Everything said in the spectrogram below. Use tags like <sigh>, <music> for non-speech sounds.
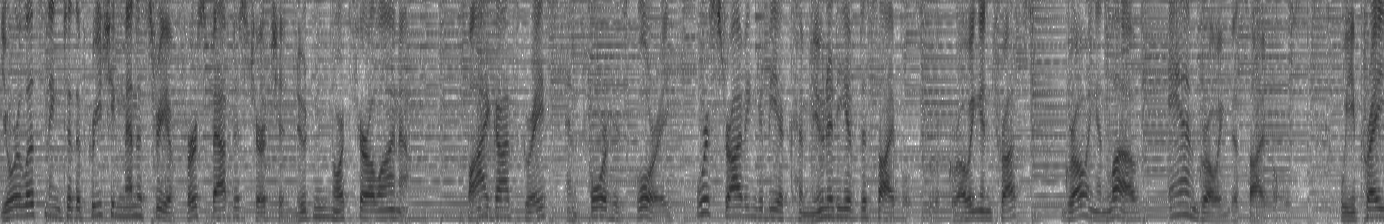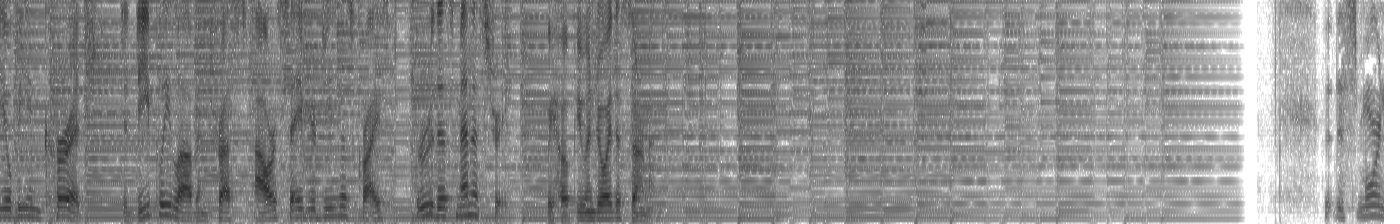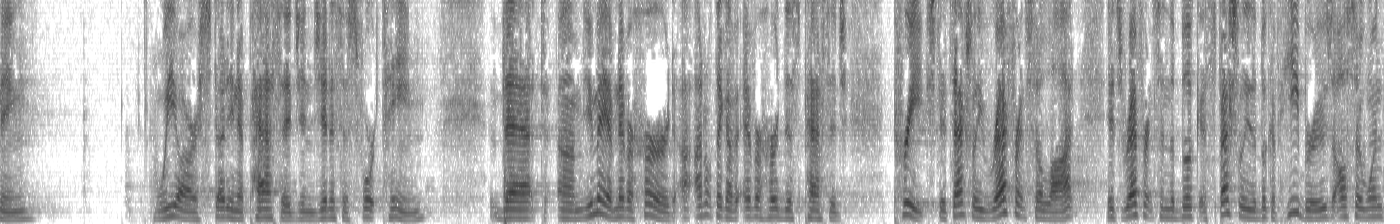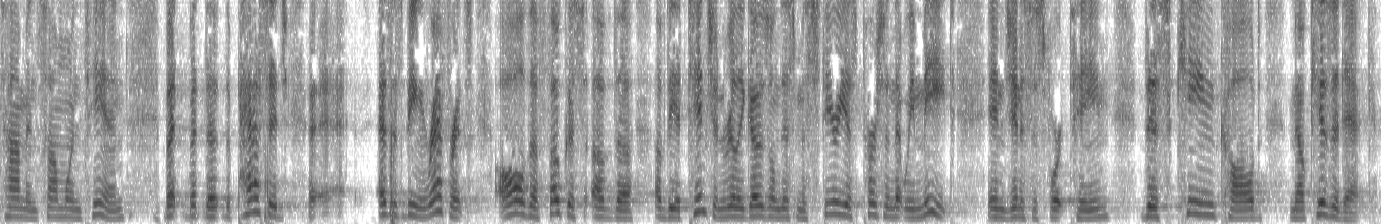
You're listening to the preaching ministry of First Baptist Church in Newton, North Carolina. By God's grace and for His glory, we're striving to be a community of disciples who are growing in trust, growing in love, and growing disciples. We pray you'll be encouraged to deeply love and trust our Savior Jesus Christ through this ministry. We hope you enjoy the sermon. This morning, we are studying a passage in Genesis 14 that um, you may have never heard. I don't think I've ever heard this passage preached. It's actually referenced a lot. It's referenced in the book, especially the book of Hebrews, also one time in Psalm 110. But, but the, the passage, as it's being referenced, all the focus of the, of the attention really goes on this mysterious person that we meet in Genesis 14, this king called Melchizedek.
